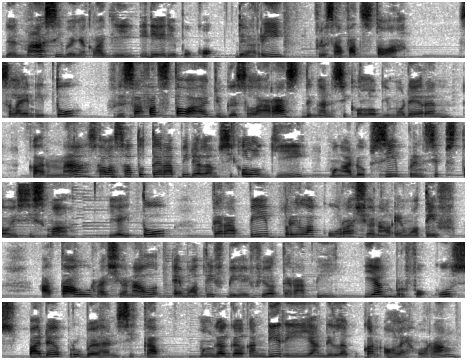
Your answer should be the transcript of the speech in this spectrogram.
Dan masih banyak lagi ide-ide pokok dari filsafat Stoa. Selain itu, filsafat Stoa juga selaras dengan psikologi modern karena salah satu terapi dalam psikologi mengadopsi prinsip stoicisme, yaitu terapi perilaku rasional emotif atau rasional emotif behavior therapy yang berfokus pada perubahan sikap menggagalkan diri yang dilakukan oleh orang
